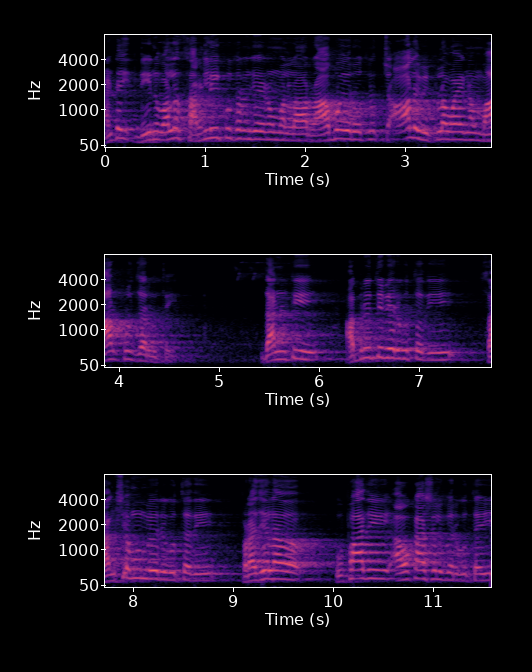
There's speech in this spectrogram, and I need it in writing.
అంటే దీనివల్ల సరళీకృతం చేయడం వల్ల రాబోయే రోజుల్లో చాలా విప్లవమైన మార్పులు జరుగుతాయి. దాని అభివృద్ధి పెరుగుతుంది సంక్షేమం పెరుగుతుంది ప్రజల ఉపాధి అవకాశాలు పెరుగుతాయి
